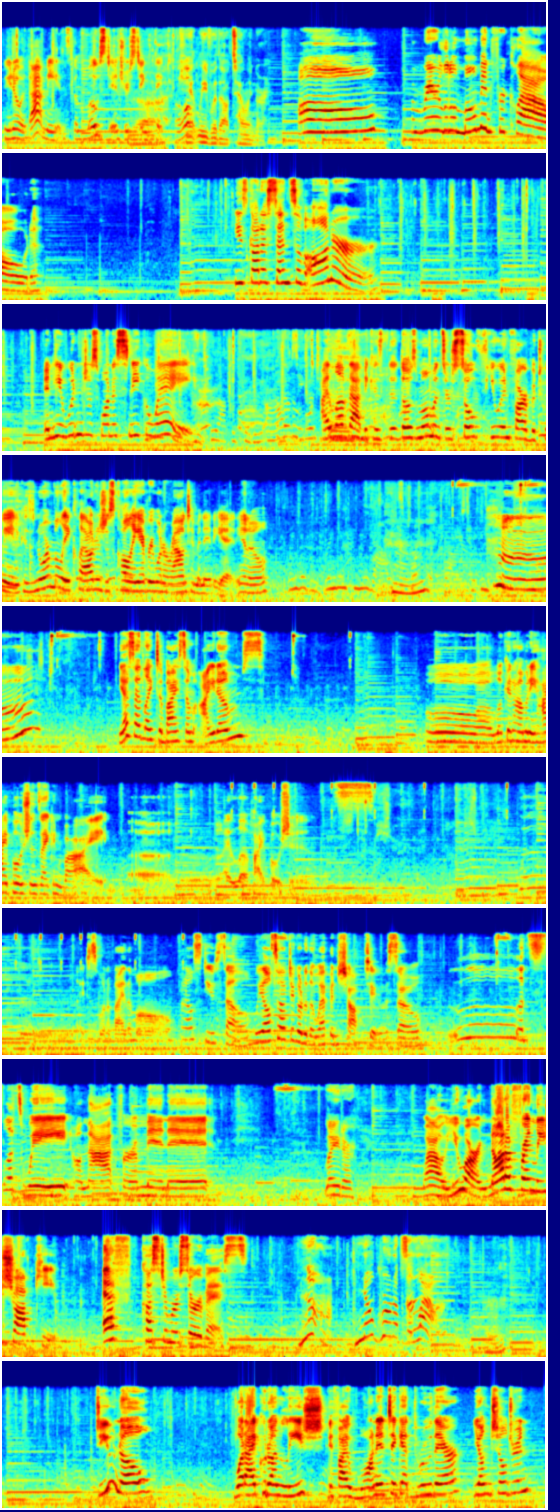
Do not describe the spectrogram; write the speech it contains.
You know what that means. The most interesting Nah, thing. Oh, Can't leave without telling her. oh, a rare little moment for Cloud. He's got a sense of honor. And he wouldn't just want to sneak away. I love that because th those moments are so few and far between. Because normally Cloud is just calling everyone around him an idiot, you know? Hmm. Yes, I'd like to buy some items. Oh, uh, look at how many high potions I can buy. Uh, I love high potions. Just want to buy them all. What else do you sell? We also have to go to the weapon shop too, so uh, let's let's wait on that for a minute. Later. Wow, you are not a friendly shopkeep. F customer service. Nuh-uh. No grown-ups allowed. Do you know what I could unleash if I wanted to get through there, young children?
